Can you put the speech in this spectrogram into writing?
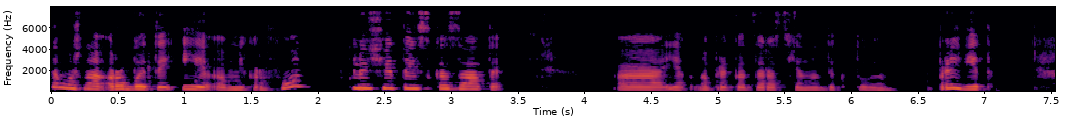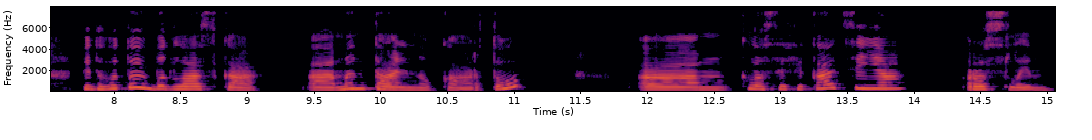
Це можна робити і мікрофон включити і сказати. Е, як, наприклад, зараз я надиктую. Привіт! Підготуй, будь ласка, ментальну карту, класифікація рослин.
